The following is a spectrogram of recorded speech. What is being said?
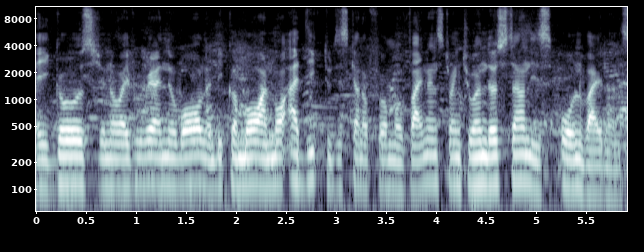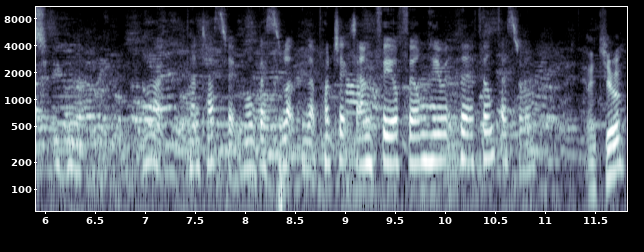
He goes, you know, everywhere in the world and become more and more addicted to this kind of form of violence, trying to understand his own violence. All right, fantastic. Well, best of luck with that project and for your film here at the film festival. Thank you.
